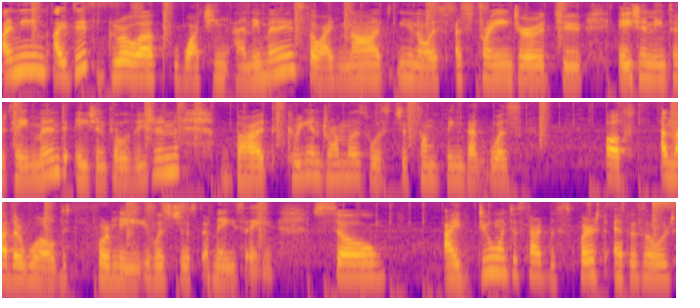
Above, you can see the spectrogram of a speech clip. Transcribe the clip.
I mean, I did grow up watching anime, so I'm not, you know, a, a stranger to Asian entertainment, Asian television, but Korean dramas was just something that was of another world for me. It was just amazing. So, I do want to start this first episode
